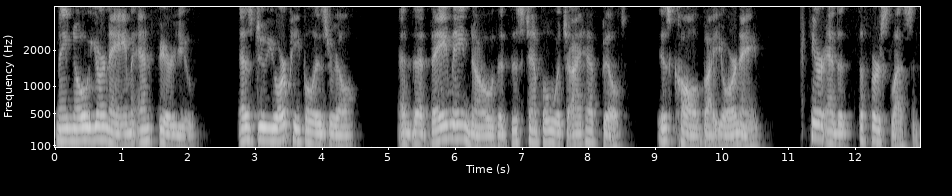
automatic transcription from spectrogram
may know your name and fear you, as do your people Israel, and that they may know that this temple which I have built is called by your name. Here endeth the first lesson.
